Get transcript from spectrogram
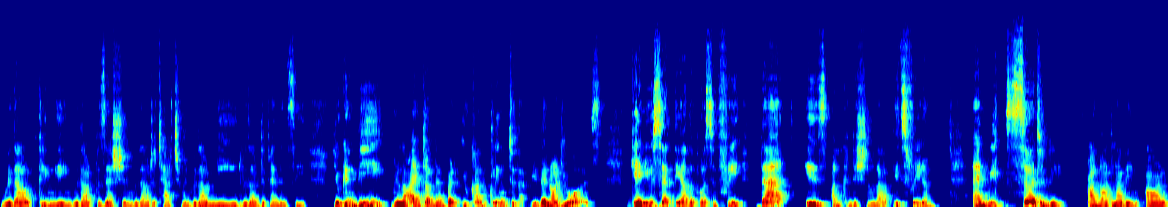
without clinging, without possession, without attachment, without need, without dependency. You can be reliant on them, but you can't cling to them. They're not yours. Can you set the other person free? That is unconditional love. It's freedom. And we certainly are not loving our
